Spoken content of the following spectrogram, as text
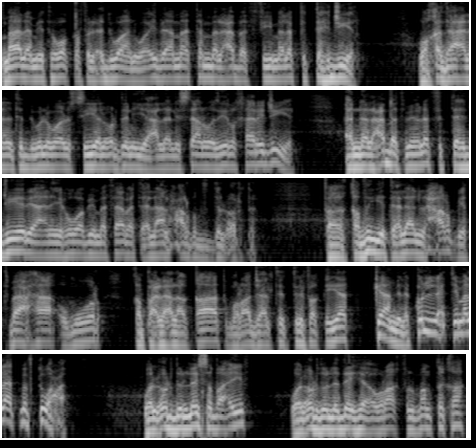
ما لم يتوقف العدوان وإذا ما تم العبث في ملف التهجير وقد أعلنت الدبلوماسية الأردنية على لسان وزير الخارجية أن العبث بملف التهجير يعني هو بمثابة إعلان حرب ضد الأردن. فقضية إعلان الحرب يتبعها أمور قطع العلاقات مراجعة الاتفاقيات كاملة كل الاحتمالات مفتوحة. والأردن ليس ضعيف والأردن لديه أوراق في المنطقة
